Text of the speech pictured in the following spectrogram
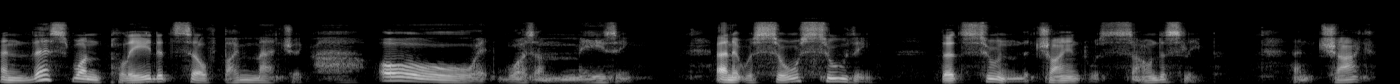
and this one played itself by magic. Oh, it was amazing! And it was so soothing that soon the giant was sound asleep, and Jack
